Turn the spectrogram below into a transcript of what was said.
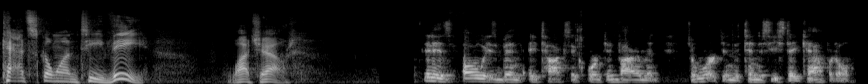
cats go on TV, watch out. It has always been a toxic work environment to work in the Tennessee state capitol.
